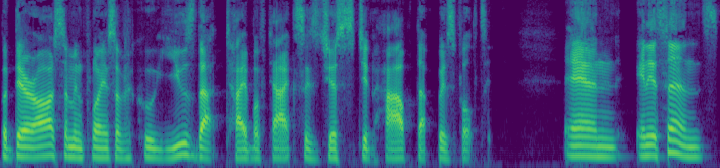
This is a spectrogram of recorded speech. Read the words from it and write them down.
But there are some influencers who use that type of tactics just to have that visibility. And in a sense,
